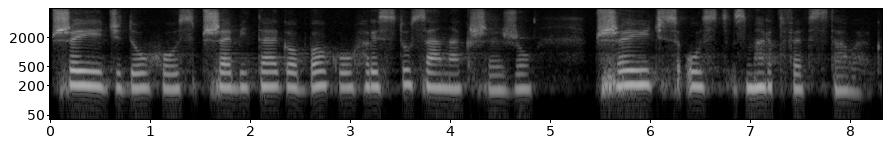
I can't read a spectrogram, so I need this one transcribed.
Przyjdź, duchu, z przebitego boku Chrystusa na krzyżu. Przyjdź z ust zmartwychwstałego.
